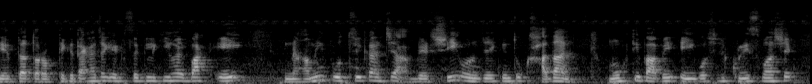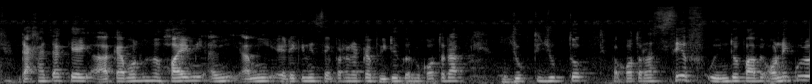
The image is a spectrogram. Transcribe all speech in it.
দেবদার তরফ থেকে দেখা যাক এক্স্যাক্টলি কী হয়। বাট এই নামী পত্রিকার যে আপডেট সেই অনুযায়ী কিন্তু খাদান মুক্তি পাবে এই বছর ক্রিসমাসে দেখা যাক কেমন হয়। আমি আমি আমি এটাকে নিয়ে সেপারেট একটা ভিডিও করব। কতটা যুক্তিযুক্ত বা কতটা সেফ উইন্ডো পাবে। অনেকগুলো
